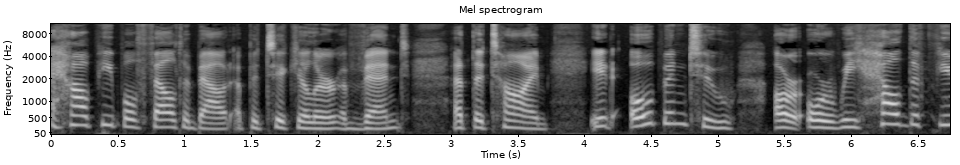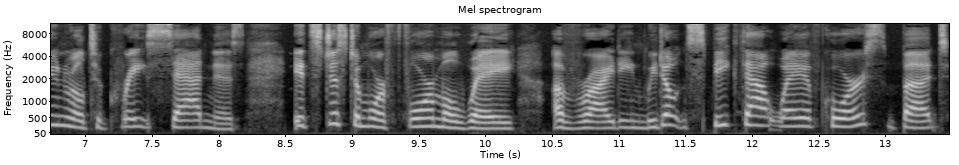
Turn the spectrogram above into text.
how people felt about a particular event at the time. It opened to, or, or we held the funeral to great sadness. It's just a more formal way of writing. We don't speak that way, of course, but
